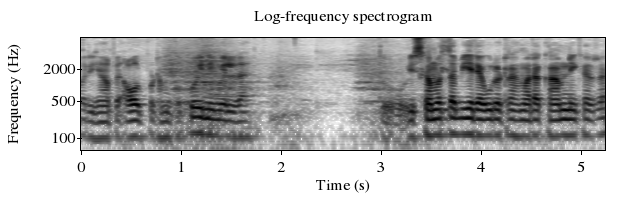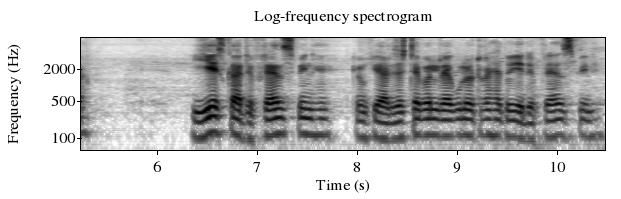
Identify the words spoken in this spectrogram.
और यहाँ पे आउटपुट हमको कोई नहीं मिल रहा है। तो इसका मतलब ये रेगुलेटर हमारा काम नहीं कर रहा। ये इसका रेफरेंस पिन है, क्योंकि एडजस्टेबल रेगुलेटर है तो ये रेफरेंस पिन है।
